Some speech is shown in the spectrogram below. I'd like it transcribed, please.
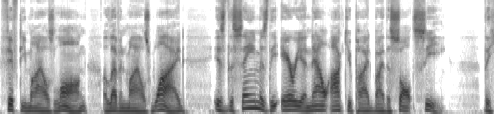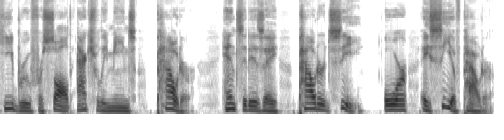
50 miles long, 11 miles wide, is the same as the area now occupied by the Salt Sea. The Hebrew for salt actually means powder, hence, it is a powdered sea, or a sea of powder.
